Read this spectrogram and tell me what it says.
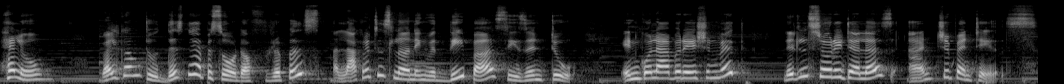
Hello, welcome to this new episode of Ripples Alacritus Learning with Deepa Season 2 in collaboration with Little Storytellers and Chip and Tales.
